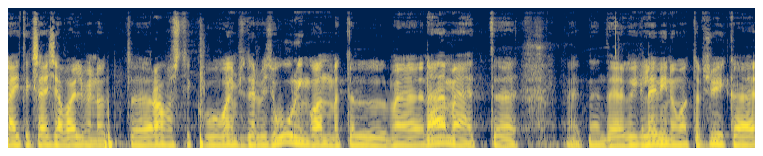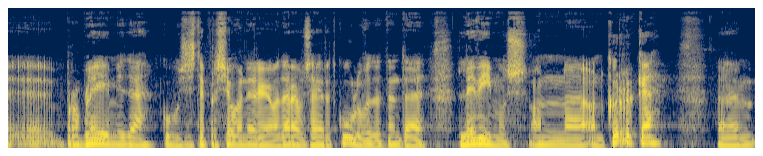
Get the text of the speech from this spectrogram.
näiteks äsja valminud rahvastiku vaimse tervise uuringu andmetel me näeme, et, et nende kõige levinumate psüühikaprobleemide, kuhu siis depressioon ja erinevad ärevushäired kuuluvad, et nende levimus on, on kõrge. Ähm,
